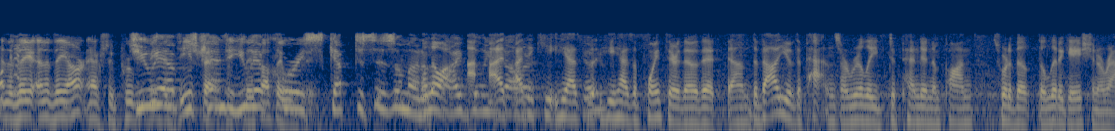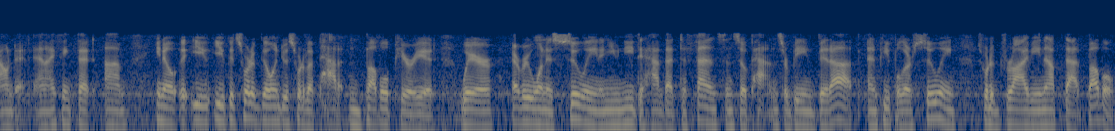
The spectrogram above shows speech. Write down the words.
And they and they aren't actually Do proving you to be have, the defense Ken, do you they have thought they would Cory's be. skepticism on Well, a no, $5 I, billion I, I think he, he has the, he has a point there, though, that um, the value of the patents are really dependent upon sort of the, the litigation around it. And I think that um, you know it- you, you could sort of go into a sort of a patent bubble period where everyone is suing, and you need to have that defense, and so patents are being bid up, and people are suing, sort of driving up that bubble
